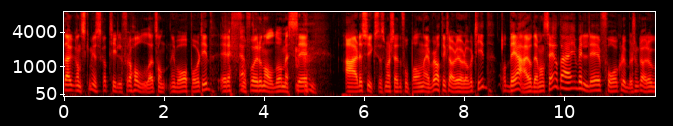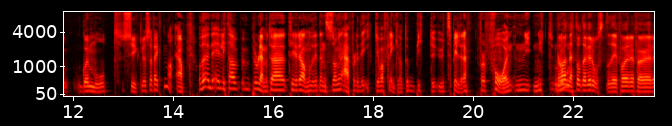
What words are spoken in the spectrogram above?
det er ganske mye som skal til for å holde et sånt nivå oppe over tid. Ref Ja. hvorfor Ronaldo og Messi er det sykeste som har skjedd i fotballen ever. At de klarer å gjøre det over tid. Og det er jo det man ser. At det er veldig få klubber som klarer å gå imot sykluseffekten, da. Ja, og det, det Litt av problemet til Real Madrid denne sesongen er fordi de ikke var flinke nok til å bytte ut spillere. For å få inn ny, nytt Det var nettopp det vi roste de for før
